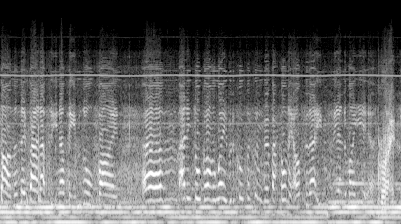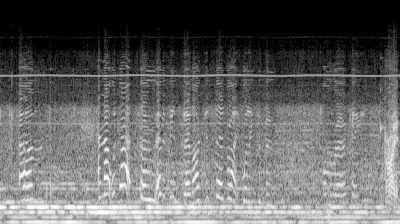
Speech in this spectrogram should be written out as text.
sun and they found absolutely nothing. It was all fine. Um, and it's all gone away, but of course I couldn't go back on it after that, even to the end of my year. right. Um, and that was that. So ever since then, I've just said, right, Wellington boots on the rare occasion. Right.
